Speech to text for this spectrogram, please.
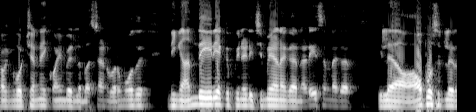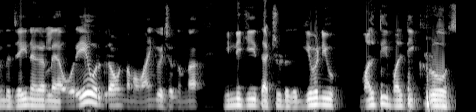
டாக்கிங் அபவுட் சென்னை கோயம்பேடில் பஸ் ஸ்டாண்ட் வரும்போது நீங்கள் அந்த ஏரியாவுக்கு பின்னாடி சிம்மையா நகர் நடேசன் நகர் இல்லை ஆப்போசிட்டில் இருந்த ஜெய் நகரில் ஒரே ஒரு கிரவுண்ட் நம்ம வாங்கி வச்சிருந்தோம்னா இன்னைக்கு that should given you multi multi crores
